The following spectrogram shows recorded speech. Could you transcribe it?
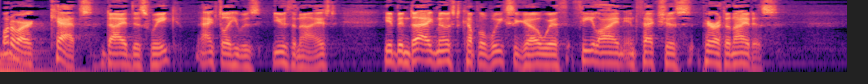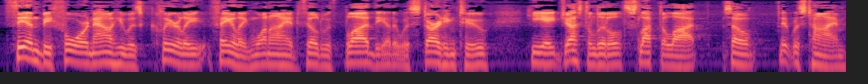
One of our cats died this week. Actually, he was euthanized. He had been diagnosed a couple of weeks ago with feline infectious peritonitis. Thin before, now he was clearly failing. One eye had filled with blood, the other was starting to. He ate just a little, slept a lot, so it was time.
